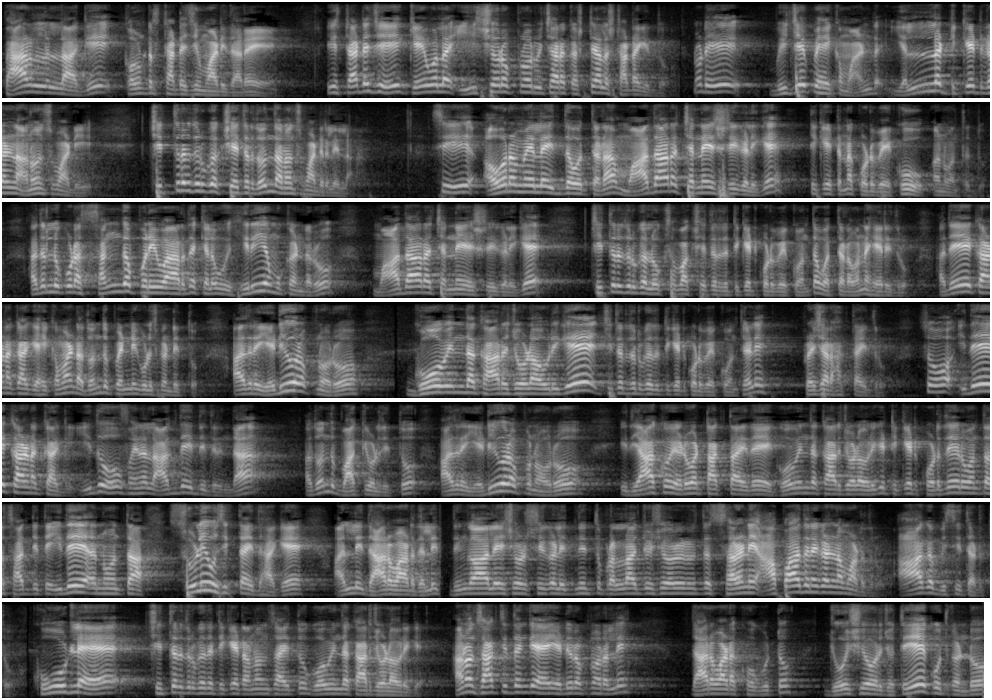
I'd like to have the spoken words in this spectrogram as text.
ಪ್ಯಾರಲಲ್ಲಾಗಿ ಕೌಂಟರ್ ಸ್ಟ್ರಾಟಜಿ ಮಾಡಿದ್ದಾರೆ. ಈ ಸ್ಟ್ರಾಟಜಿ ಕೇವಲ ಈಶ್ವರಪ್ಪನವ್ರ ವಿಚಾರಕ್ಕಷ್ಟೇ ಅಲ್ಲ ಸ್ಟಾರ್ಟ್ ಆಗಿದ್ದು. ನೋಡಿ ಬಿ ಜೆ ಪಿ ಹೈಕಮಾಂಡ್ ಎಲ್ಲ ಟಿಕೆಟ್ಗಳನ್ನ ಅನೌನ್ಸ್ ಮಾಡಿ ಚಿತ್ರದುರ್ಗ ಕ್ಷೇತ್ರದೊಂದು ಅನೌನ್ಸ್ ಮಾಡಿರಲಿಲ್ಲ. ಸಿ ಅವರ ಮೇಲೆ ಇದ್ದ ಒತ್ತಡ ಮಾದಾರ ಚೆನ್ನೈ ಶ್ರೀಗಳಿಗೆ ಟಿಕೆಟನ್ನು ಕೊಡಬೇಕು ಅನ್ನುವಂಥದ್ದು. ಅದರಲ್ಲೂ ಕೂಡ ಸಂಘ ಪರಿವಾರದ ಕೆಲವು ಹಿರಿಯ ಮುಖಂಡರು ಮಾದಾರ ಚೆನ್ನೈ ಶ್ರೀಗಳಿಗೆ ಚಿತ್ರದುರ್ಗ ಲೋಕಸಭಾ ಕ್ಷೇತ್ರದ ಟಿಕೆಟ್ ಕೊಡಬೇಕು ಅಂತ ಒತ್ತಡವನ್ನು ಹೇರಿದರು. ಅದೇ ಕಾರಣಕ್ಕಾಗಿ ಹೈಕಮಾಂಡ್ ಅದೊಂದು ಪೆಂಡಿಂಗ್ ಉಳಿಸ್ಕೊಂಡಿತ್ತು ಆದರೆ ಯಡಿಯೂರಪ್ಪನವರು ಗೋವಿಂದ ಕಾರಜೋಳ ಅವರಿಗೆ ಚಿತ್ರದುರ್ಗದ ಟಿಕೆಟ್ ಕೊಡಬೇಕು ಅಂತೇಳಿ ಪ್ರೆಷರ್ ಹಾಕ್ತಾ ಇದ್ರು. ಸೊ ಇದೇ ಕಾರಣಕ್ಕಾಗಿ ಇದು ಫೈನಲ್ ಆಗದೇ ಇದ್ದಿದ್ದರಿಂದ ಅದೊಂದು ಬಾಕಿ ಉಳಿದಿತ್ತು. ಆದರೆ ಯಡಿಯೂರಪ್ಪನವರು ಇದು ಯಾಕೋ ಎಡವಟ್ಟಾಗ್ತಾ ಇದೆ, ಗೋವಿಂದ ಕಾರಜೋಳ ಅವರಿಗೆ ಟಿಕೆಟ್ ಕೊಡದೇ ಇರುವಂಥ ಸಾಧ್ಯತೆ ಇದೆ ಅನ್ನುವಂಥ ಸುಳಿವು ಸಿಗ್ತಾ ಇದ್ದ ಹಾಗೆ ಅಲ್ಲಿ ಧಾರವಾಡದಲ್ಲಿ ದಿಂಗಾಲೇಶ್ವರ ಶ್ರೀಗಳು ಇದ್ನಿತ್ತು, ಪ್ರಹ್ಲಾದ್ ಜೋಶಿ ಅವರ ವಿರುದ್ಧ ಸರಣಿ ಆಪಾದನೆಗಳನ್ನ ಮಾಡಿದ್ರು. ಆಗ ಬಿಸಿ ತಡ್ತು. ಕೂಡಲೇ ಚಿತ್ರದುರ್ಗದ ಟಿಕೆಟ್ ಅನೌನ್ಸ್ ಆಯಿತು ಗೋವಿಂದ ಕಾರಜೋಳ ಅವರಿಗೆ. ಅನೌನ್ಸ್ ಆಗ್ತಿದ್ದಂಗೆ ಯಡಿಯೂರಪ್ಪನವರಲ್ಲಿ ಧಾರವಾಡಕ್ಕೆ ಹೋಗ್ಬಿಟ್ಟು ಜೋಶಿ ಅವರ ಜೊತೆಯೇ ಕೂತ್ಕೊಂಡು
